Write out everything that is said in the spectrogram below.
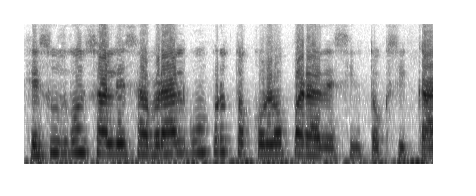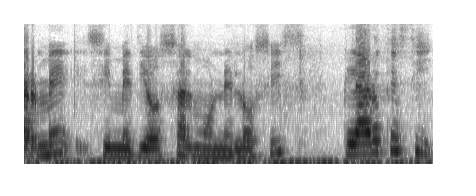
Jesús González, ¿habrá algún protocolo para desintoxicarme si me dio salmonelosis? Claro que sí.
